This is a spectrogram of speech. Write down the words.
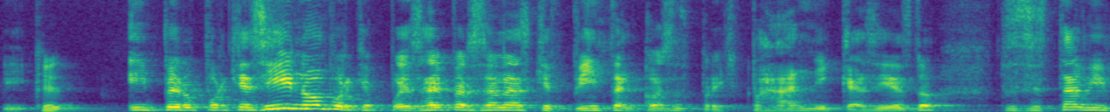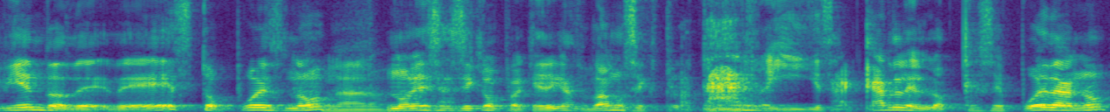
Y, ¿Qué? Y pero porque sí, ¿no? Porque pues hay personas que pintan cosas prehispánicas y esto, pues se está viviendo de, de esto, pues, ¿no? No es así como para que digas, vamos a explotarlo y sacarle lo que se pueda, ¿no?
